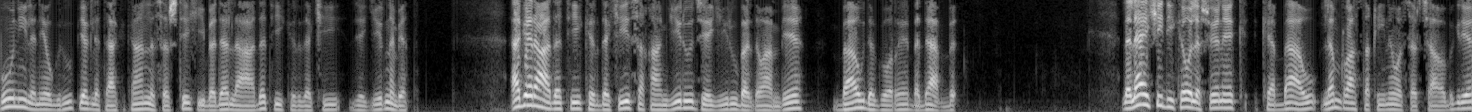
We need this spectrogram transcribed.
بوونی لە نێو گروپێک لە تاکەکان لەسەر شتێکی بەدەر لە عادەتی کردەکی جێگیر نەبێت. ئەگەر عادەتی کردەکی سەقامگیر و جێگیر و بەردەوام بێ باو دەگۆڕێ بە داب. لە لایەکی دیکەوە لە شوێنێک کە با و لەم ڕاستەقینەوە سەرچاوە بگرێ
